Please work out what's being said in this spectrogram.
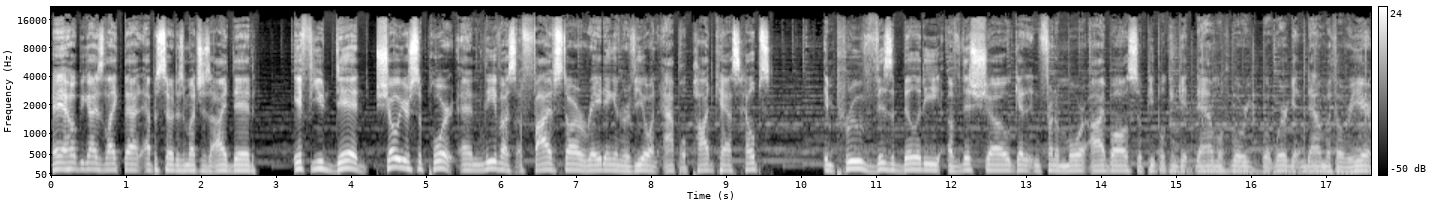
Hey, I hope you guys liked that episode as much as I did. If you did, show your support and leave us a five star rating and review on Apple Podcasts. Helps improve visibility of this show, get it in front of more eyeballs so people can get down with what we're, what we're getting down with over here.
